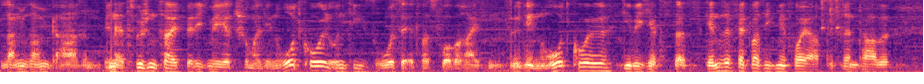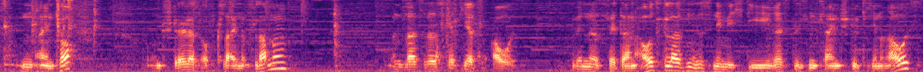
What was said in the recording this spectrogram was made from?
langsam garen. In der Zwischenzeit werde ich mir jetzt schon mal den Rotkohl und die Soße etwas vorbereiten. Für den Rotkohl gebe ich jetzt das Gänsefett, was ich mir vorher abgetrennt habe, in einen Topf und stelle das auf kleine Flamme und lasse das Fett jetzt aus. Wenn das Fett dann ausgelassen ist, nehme ich die restlichen kleinen Stückchen raus,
